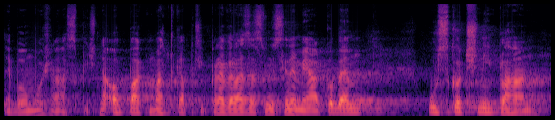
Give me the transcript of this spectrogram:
nebo možná spíš naopak, matka připravila se svým synem Jákobem úskočný plán.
